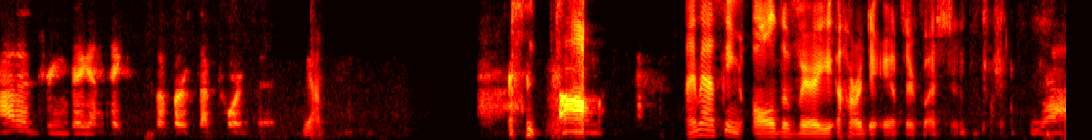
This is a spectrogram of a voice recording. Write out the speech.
how to dream big and take the first step towards it. Yeah. Um, I'm asking all the very hard to answer questions. yeah.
